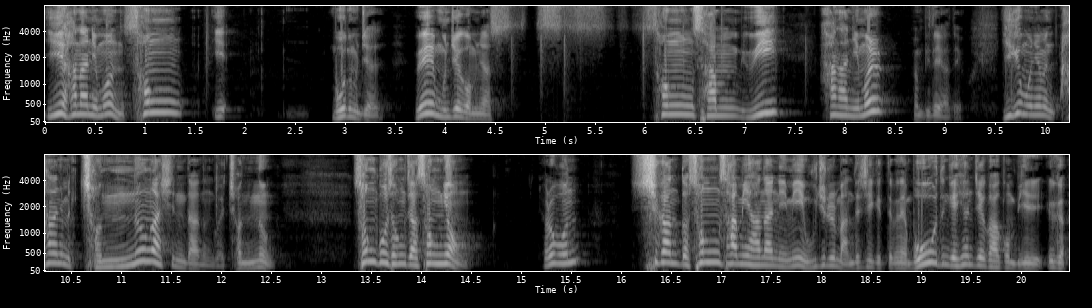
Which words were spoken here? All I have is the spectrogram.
이 하나님은 성, 이, 모든 문제, 왜 문제가 없냐? 성삼위 하나님을 믿어야 돼요. 이게 뭐냐면 하나님은 전능하신다는 거예요. 전능. 성부, 성자, 성령. 여러분, 시간도 성삼위 하나님이 우주를 만드시기 때문에 모든 게 현재, 과거, 미래, 그러니까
